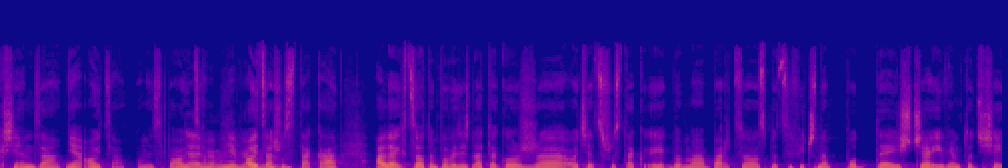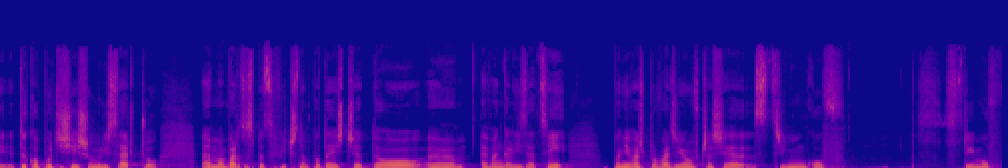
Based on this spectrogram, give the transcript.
księdza, nie, ojca, on jest chyba ojcem. Nie wiem, nie wiem. Ojca Szóstaka, ale chcę o tym powiedzieć dlatego, że ojciec Szóstak jakby ma bardzo specyficzne podejście i wiem to dzisiaj, tylko po dzisiejszym researchu, e, ma bardzo specyficzne podejście do ewangelizacji, ponieważ prowadzi ją w czasie streamingów, streamów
